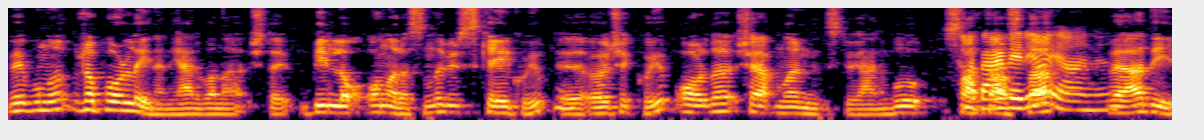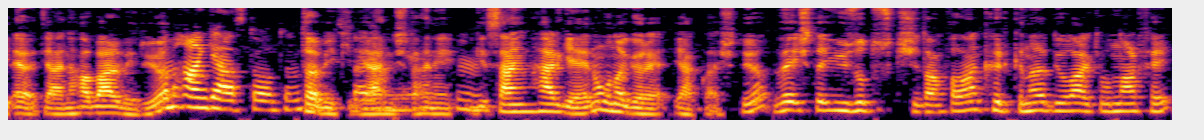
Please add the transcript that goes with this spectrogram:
Ve bunu raporlayın hani yani bana işte 1 ile 10 arasında bir scale koyup, e, ölçek koyup orada şey yapmalarını istiyor. Yani bu sahte Haber hasta veriyor yani. veya değil. Evet yani haber veriyor. Ama hangi hasta olduğunu Tabii ki yani işte hani Hı. sen her gelene ona göre yaklaş diyor. Ve işte 130 kişiden falan 40'ına diyorlar ki bunlar fake.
